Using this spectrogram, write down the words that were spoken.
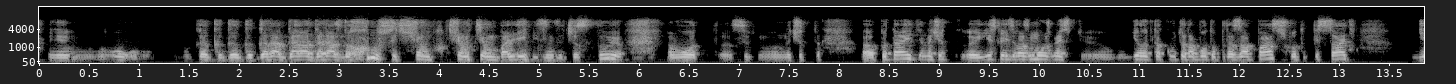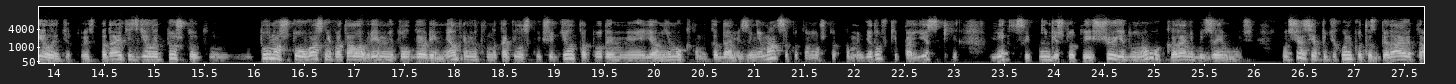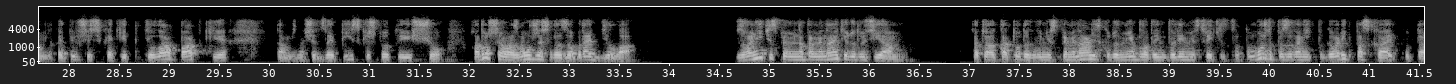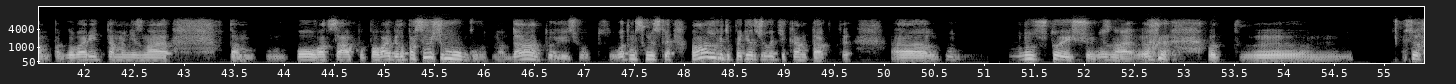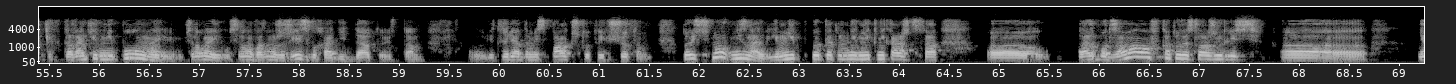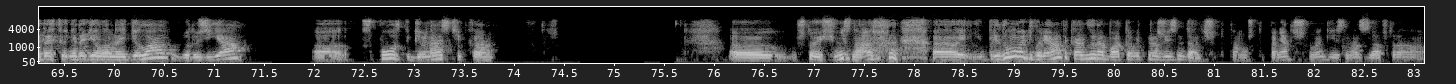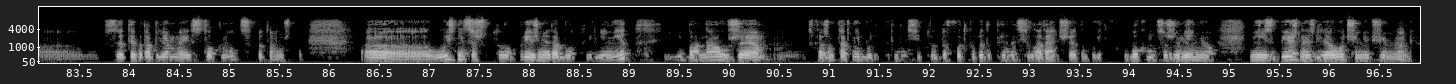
э, гораздо хуже, чем, чем, чем болезнь зачастую. Вот, значит, пытайтесь, значит, если есть возможность делать какую-то работу про запас, что-то писать, делайте. То есть пытайтесь делать то, что то, на что у вас не хватало времени долгое время. У меня, например, накопилась куча дел, которыми я не мог там годами заниматься, потому что командировки, поездки, лекции, книги, что-то еще. Я думаю, ну, когда-нибудь займусь. Вот сейчас я потихоньку разбираю там накопившиеся какие-то дела, папки, там, значит, записки, что-то еще. Хорошая возможность разобрать дела. Звоните, напоминайте друзьям о которых вы не вспоминали, с которыми не было времени встретиться, то можно позвонить, поговорить по скайпу, там, поговорить, там, я не знаю, там, по WhatsApp, по Viber, по всему чему угодно, да, то есть вот в этом смысле налаживайте, поддерживайте контакты. А, ну, что еще, не знаю, вот э, все-таки карантин не полный, все равно, все равно возможность есть выходить, да, то есть там, если рядом есть парк, что-то еще там. То есть, ну, не знаю, и мне, поэтому мне, мне, мне кажется, э, разбор завалов, которые сложились, э, недоделанные дела, друзья, э, спорт, гимнастика, э, что еще, не знаю, придумывать варианты, как зарабатывать на жизнь дальше, потому что понятно, что многие из нас завтра с этой проблемой столкнутся, потому что выяснится, что прежняя работа или нет, либо она уже скажем так, не будет приносить тот доход, который приносила раньше. Это будет, к глубокому сожалению, неизбежность для очень-очень многих.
